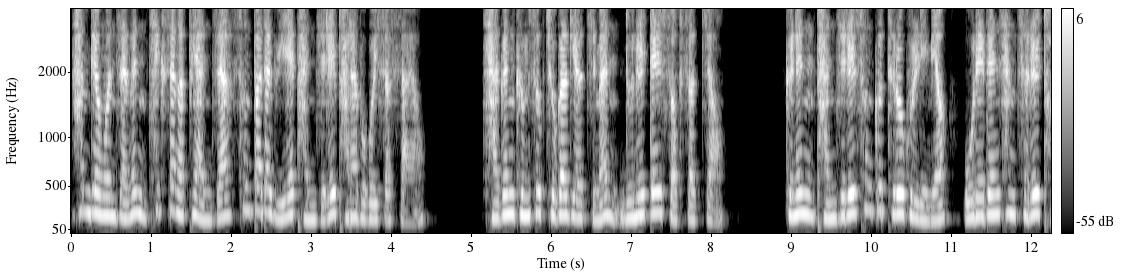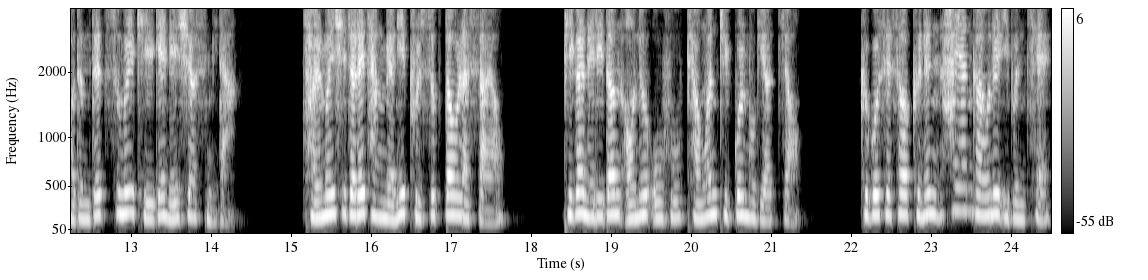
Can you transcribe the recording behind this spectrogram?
한 병 원장은 책상 앞에 앉아 손바닥 위에 반지를 바라보고 있었어요. 작은 금속 조각이었지만 눈을 뗄 수 없었죠. 그는 반지를 손끝으로 굴리며 오래된 상처를 더듬듯 숨을 길게 내쉬었습니다. 젊은 시절의 장면이 불쑥 떠올랐어요. 비가 내리던 어느 오후 병원 뒷골목이었죠. 그곳에서 그는 하얀 가운을 입은 채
